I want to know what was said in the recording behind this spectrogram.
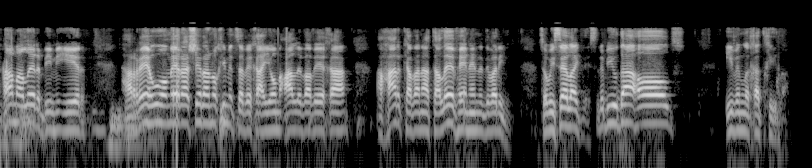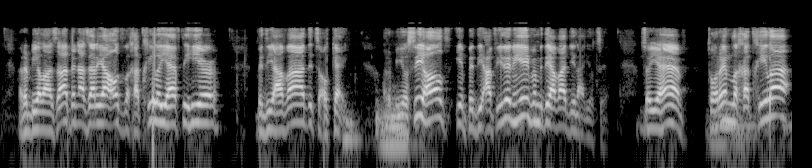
Hamaleh Rabbi Meir, הרי omer asher anochi אנוכי hayom al levavecha, ahar kavanat alev hen hen דברים. So we say like this, Rabbi Yehuda holds even lechatchila. Rabbi Elazar ben Azariah holds lechatchila, you have to hear, b'di'avad, it's okay. Rabbi Yossi holds, if you didn't hear, even b'di'avad, you're not yotze. So you have Torem lechatchila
